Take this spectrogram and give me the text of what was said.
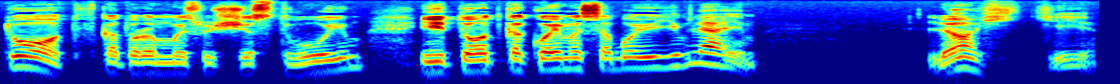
тот, в котором мы существуем, и тот, какой мы собою являем. Легкие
